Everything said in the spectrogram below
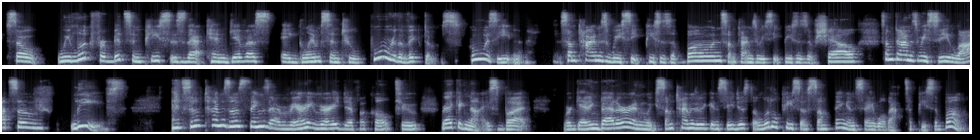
So we look for bits and pieces that can give us a glimpse into who were the victims, who was eaten. Sometimes we see pieces of bone, sometimes we see pieces of shell, sometimes we see lots of leaves. And sometimes those things are very, very difficult to recognize. But we're getting better and we sometimes we can see just a little piece of something and say well that's a piece of bone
